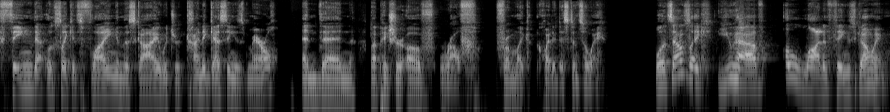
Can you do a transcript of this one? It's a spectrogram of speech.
thing that looks like it's flying in the sky, which you're kind of guessing is Meryl, and then a picture of Ralph from like quite a distance away. Well, it sounds like you have a lot of things going.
